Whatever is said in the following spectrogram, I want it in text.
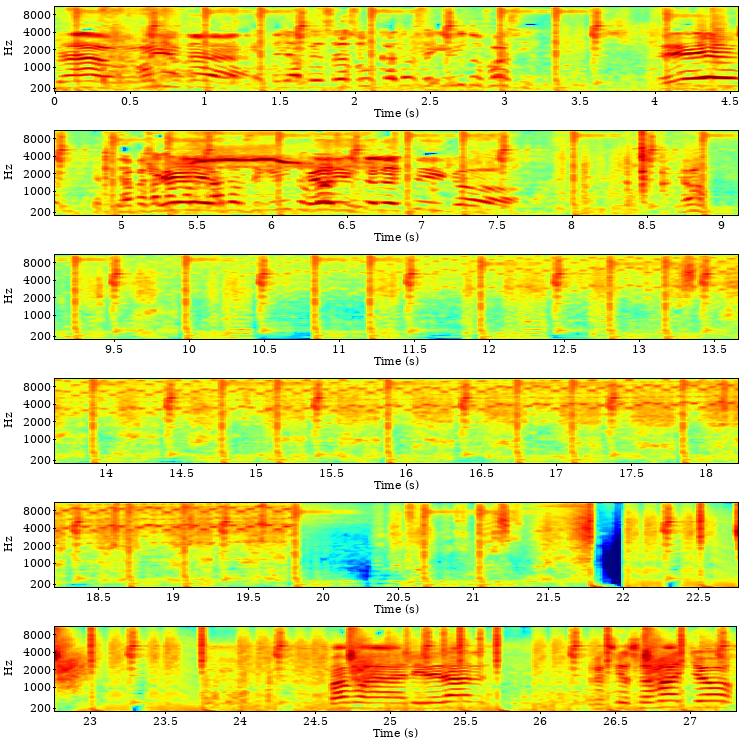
bonita. Esto ya pesa un 14 kilitos fácil. ¿Eh? Esto ya pesa ¿Qué? como 14 kilitos ¿Qué fácil. dice el chico? Vamos a liberar precioso macho.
